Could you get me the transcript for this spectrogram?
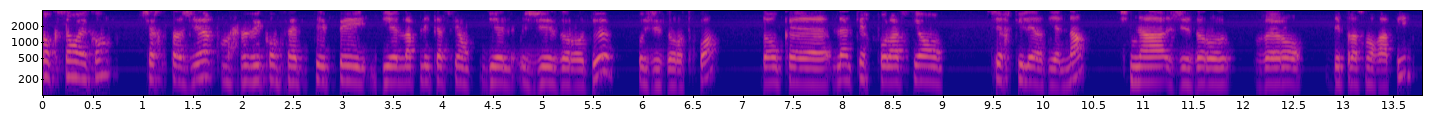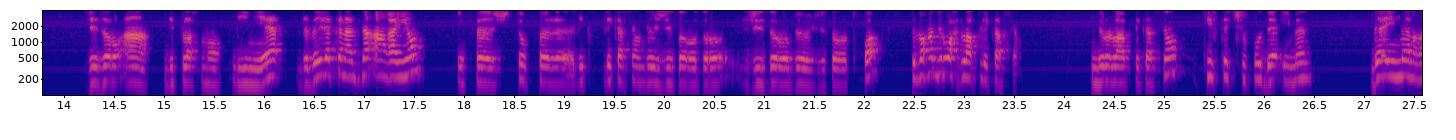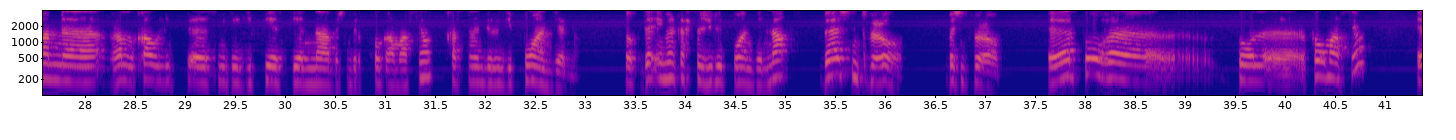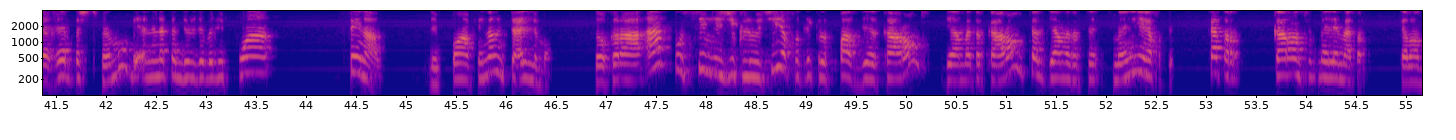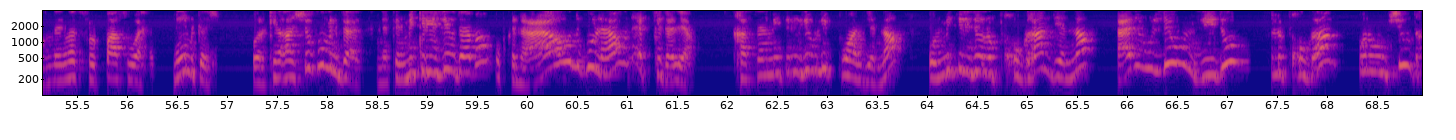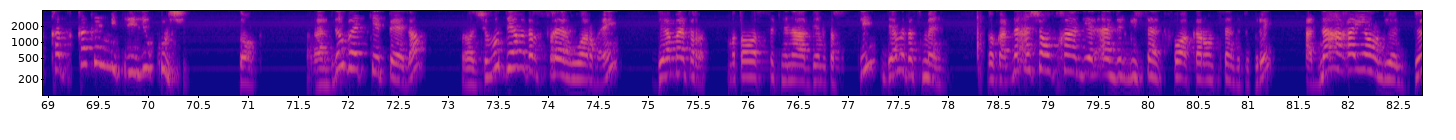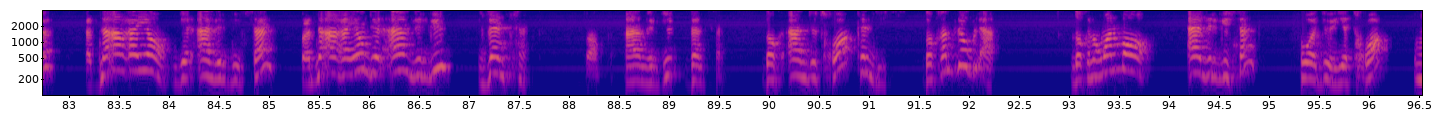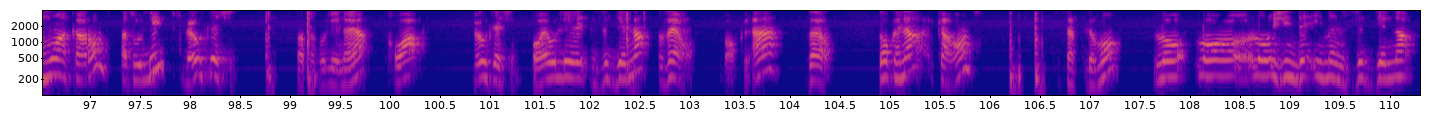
donc السلام عليكم chers stagiaires مرحبا بكم في هاد ال TP ديال l'application ديال G 02 و G 03 donc l'interpolation circulaire ديالنا شفنا G 00 déplacement rapide G 01 déplacement linéaire دابا الا كان عندنا un rayon كيف شفتو في l'explication ديال G 02 G 02 G 03 دابا غنديرو واحد l'application نديرو l'application كيف كتشوفوا دائما دائما غن غنلقاو سميتو des pièces ديالنا باش ندير programmation خاصنا نديرو des points ديالنا. donc دائما كنحتاجو les points ديالنا باش نتبعوهم باش نتبعوهم. غير pour pour formation غير باش تفهموا بأننا كنديرو دابا les points finals les points finals نتعلمو. donc راه impossible يجيك l'outil ياخذ لك ال passe ديال 40 diamètre 40 حتى diamètre 80 ياخذ 4 40 ملم 40 ملم في ال passe واحد. ما يمكنش. ولكن غنشوفوا من بعد. حنا كنميتريزيو دابا وكنعاود نقولها ونأكد عليها. خاصنا نميتريزيو les points ديالنا ونميتريزيو le programme ديالنا. عاد نوليو نزيدو في le programme ونمشيو دقة دقة كنميتريزيو كلشي. donc غنبداو بهاد ال TP هذا. غنشوفو ال diamètre الصغير هو 40 diamètre متوسط هنا diamètre 60 diamètre 80 donc عندنا un chanfrein ديال 1.5 fois 45 degrés عندنا un rayon ديال 2 عندنا un rayon ديال 1.5 وعندنا un rayon ديال 1.25 donc 1.25 donc 1 2 3 حتى 10 donc غنبداو بال 1 donc normalement 1.5 fois 2 هي 3 moins 40 غتولي 37 غتولي هنايا 3 37 وغيولي ال Z ديالنا 0 donc 1 0 donc هنا 40 simplement l'origine دائما ال Z ديالنا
